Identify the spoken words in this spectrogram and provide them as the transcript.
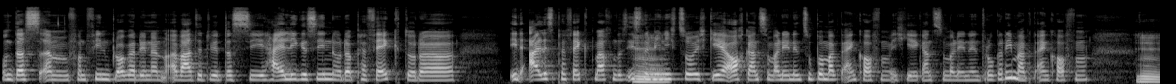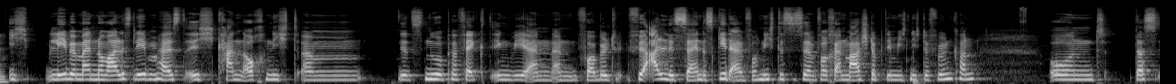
und dass ähm, von vielen Bloggerinnen erwartet wird, dass sie Heilige sind oder perfekt oder in alles perfekt machen. Das ist mhm. nämlich nicht so. Ich gehe auch ganz normal in den Supermarkt einkaufen, ich gehe ganz normal in den Drogeriemarkt einkaufen. Mhm. Ich lebe mein normales Leben, heißt, ich kann auch nicht ähm, jetzt nur perfekt irgendwie ein, ein Vorbild für alles sein. Das geht einfach nicht. Das ist einfach ein Maßstab, den ich nicht erfüllen kann. Und das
